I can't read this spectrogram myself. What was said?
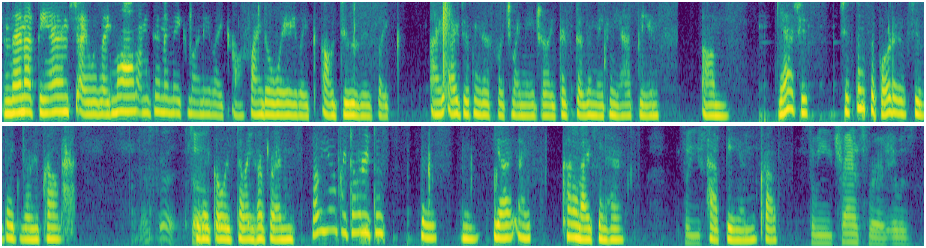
And then at the end, I was like, Mom, I'm gonna make money. Like, I'll find a way. Like, I'll do this. Like, I, I just need to switch my major. Like this doesn't make me happy. And um, yeah, she's she's been supportive. She's like very proud. That's good. So, She's like always telling her friends, "Oh yeah, my daughter does this." And yeah, I kind of nice in her so you happy and proud. so when you transferred, it was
